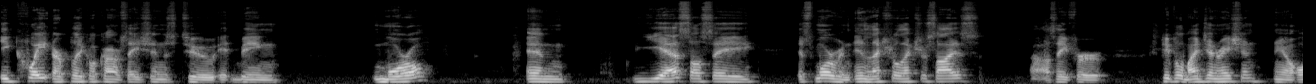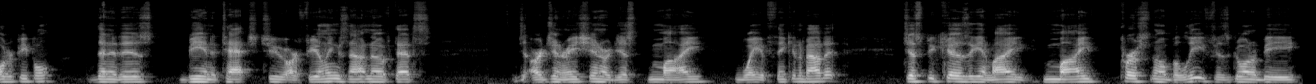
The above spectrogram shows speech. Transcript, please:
equate our political conversations to it being moral. And yes, I'll say it's more of an intellectual exercise. Uh, I'll say for people of my generation, you know, older people, than it is being attached to our feelings. I don't know if that's our generation or just my way of thinking about it. Just because, again, my my personal belief is going to be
